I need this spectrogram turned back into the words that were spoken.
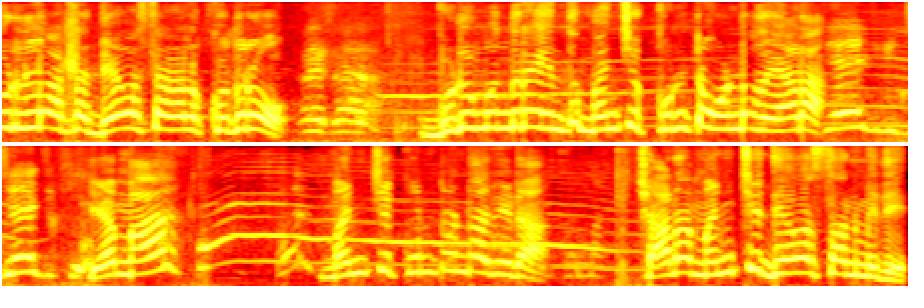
ఊర్లో అట్లా దేవస్థానాలు కుదరవు. గుడి ముందరే ఇంత మంచి కుంట ఉండదు ఏడా? ఏమ్మా? మంచి కుంట ఉండదు ఈడ. చాలా మంచి దేవస్థానం ఇది.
